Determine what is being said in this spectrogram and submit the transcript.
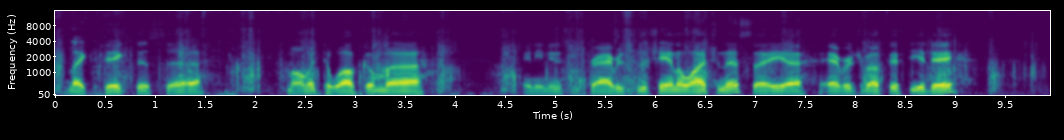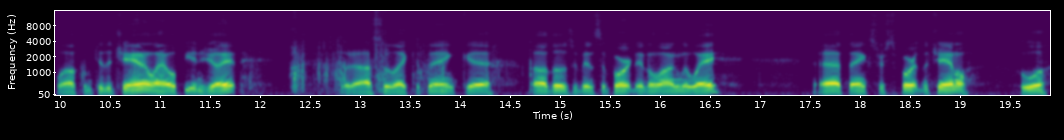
I'd like to take this uh, moment to welcome uh, any new subscribers to the channel watching this. I uh, average about 50 a day. Welcome to the channel. I hope you enjoy it. Would also like to thank uh, all those who've been supporting it along the way. Uh, thanks for supporting the channel. Cool.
